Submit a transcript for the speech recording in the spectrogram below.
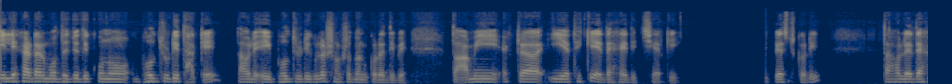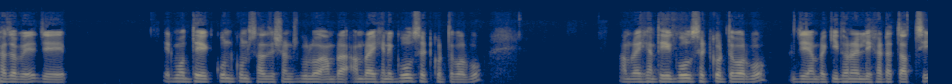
এই লেখাটার মধ্যে যদি কোনো ভুল ত্রুটি থাকে, তাহলে এই ভুল ত্রুটিগুলো সংশোধন করে দিবে। তো আমি একটা ইয়ে থেকে দেখাই দিচ্ছি আর কি। পেস্ট করি। তাহলে দেখা যাবে যে এর মধ্যে কোন কোন সাজেশনগুলো আমরা আমরা এখানে গোল সেট করতে পারব। আমরা এখান থেকে গোল সেট করতে পারব যে আমরা কি ধরনের লেখাটা চাচ্ছি।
